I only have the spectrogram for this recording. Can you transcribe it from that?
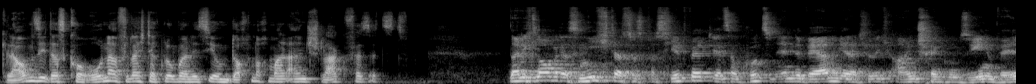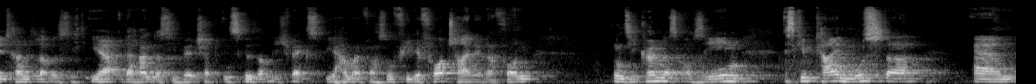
Glauben Sie, dass Corona vielleicht der Globalisierung doch noch mal einen Schlag versetzt? Nein, ich glaube das nicht, dass das passiert wird. Jetzt am kurzen Ende werden wir natürlich Einschränkungen sehen im Welthandel, aber es liegt eher daran, dass die Wirtschaft insgesamt nicht wächst. Wir haben einfach so viele Vorteile davon. Und Sie können das auch sehen. Es gibt kein Muster, ähm,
